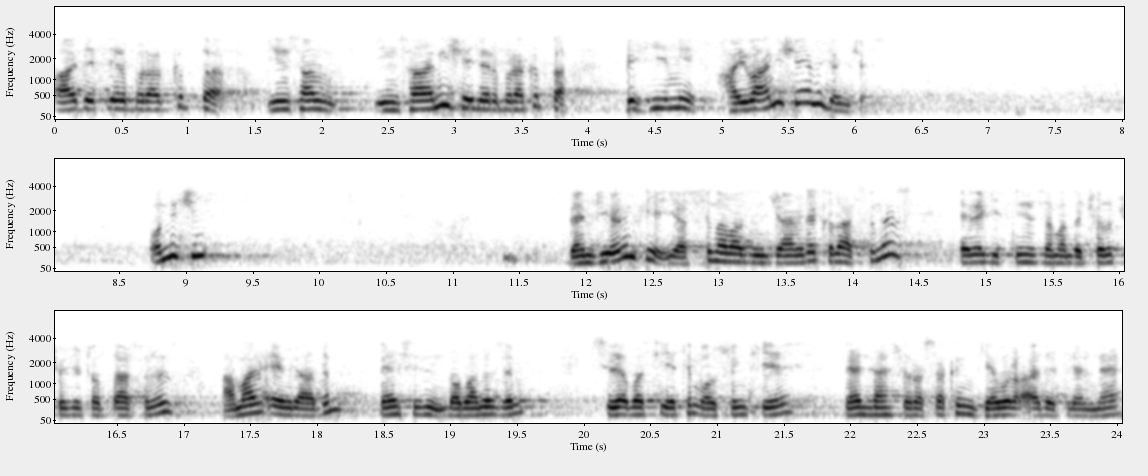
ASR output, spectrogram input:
adetleri bırakıp da insan insani şeyleri bırakıp da behimi, hayvani şeye mi döneceğiz? Onun için ben diyorum ki yatsı namazını camide kılarsınız, eve gittiğiniz zaman da çoluk çocuğu toplarsınız. Aman evladım, ben sizin babanızım, size vasiyetim olsun ki benden sonra sakın gavur adetlerine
